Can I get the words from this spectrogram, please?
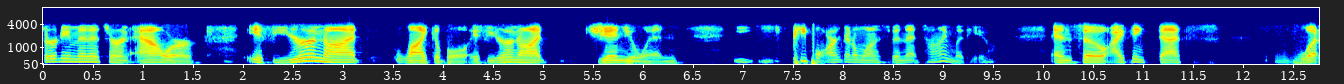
30 minutes or an hour, if you're not likable, if you're not genuine, people aren't going to want to spend that time with you. And so I think that's what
